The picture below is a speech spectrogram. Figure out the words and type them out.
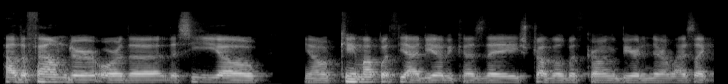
how the founder or the the ceo you know came up with the idea because they struggled with growing a beard in their lives like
